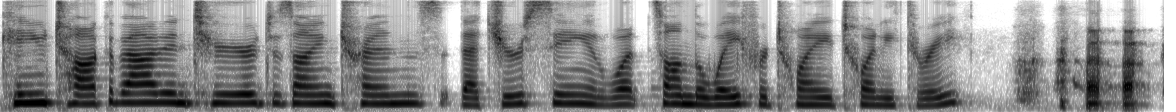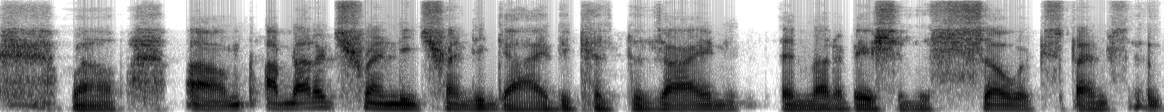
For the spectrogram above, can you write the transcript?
Can you talk about interior design trends that you're seeing and what's on the way for 2023? well, um, I'm not a trendy, trendy guy because design and renovation is so expensive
